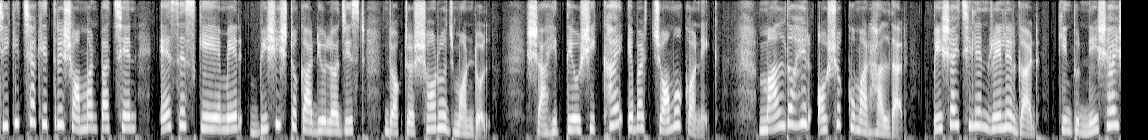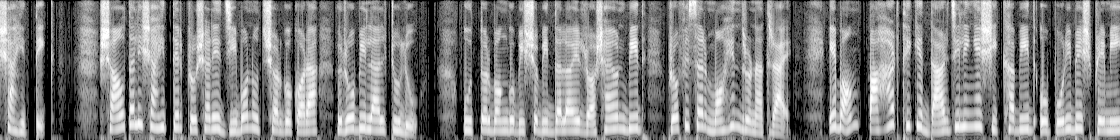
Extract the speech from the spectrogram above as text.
চিকিৎসা ক্ষেত্রে সম্মান পাচ্ছেন এসএসকেএম এর বিশিষ্ট কার্ডিওলজিস্ট ডক্টর সরোজ মণ্ডল। সাহিত্যে ও শিক্ষায় এবার চমক অনেক। মালদহের অশোক কুমার হালদার, পেশায় ছিলেন রেলের গার্ড, কিন্তু নেশায় সাহিত্যিক। সাঁওতালি সাহিত্যের প্রসারে জীবন উৎসর্গ করা রবিলাল টুলু উত্তরবঙ্গ বিশ্ববিদ্যালয়ের রসায়নবিদ প্রফেসর মহেন্দ্রনাথ রায় এবং পাহাড় থেকে দার্জিলিংয়ের শিক্ষাবিদ ও পরিবেশপ্রেমী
